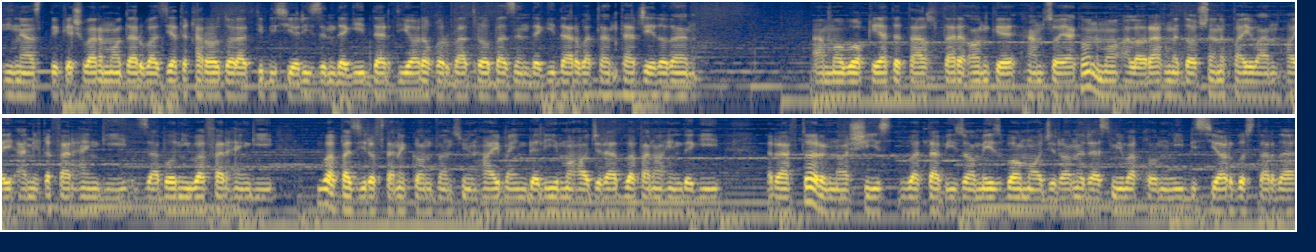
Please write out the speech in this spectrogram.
این است که کشور ما در وضعیت قرار دارد که بسیاری زندگی در دیار غربت را به زندگی در وطن ترجیح دادند. اما واقعیت تلختر آن که همسایگان ما علا رغم داشتن پیوندهای عمیق فرهنگی، زبانی و فرهنگی و پذیرفتن کنوانسیون های بین‌المللی مهاجرت و پناهندگی رفتار ناشیست و تبعیض‌آمیز با مهاجران رسمی و قانونی بسیار گسترده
